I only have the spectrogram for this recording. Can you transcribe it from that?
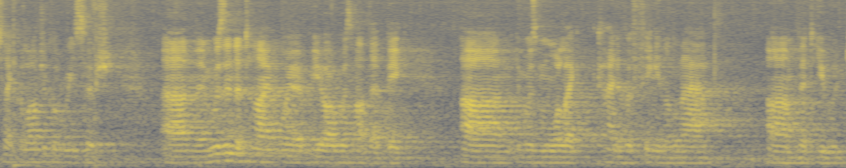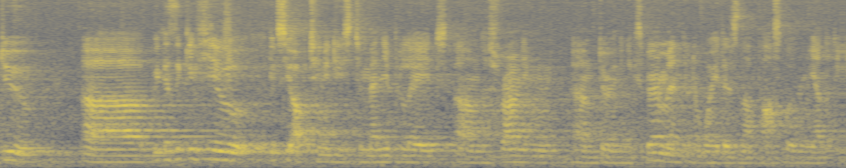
psychological research um, it was in a time where VR was not that big. Um, it was more like kind of a thing in a lab um, that you would do uh, because it gives you gives you opportunities to manipulate um, the surrounding um, during an experiment in a way that is not possible in reality.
